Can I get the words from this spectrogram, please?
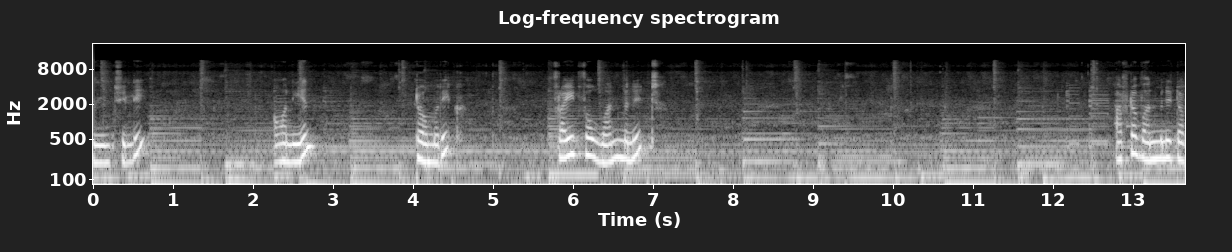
green chilli onion turmeric fry it for 1 minute. After 1 minute of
